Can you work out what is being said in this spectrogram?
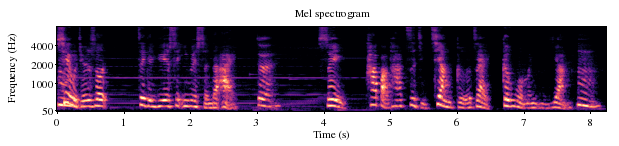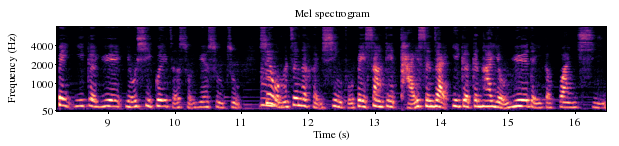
所以我觉得说这个约是因为神的爱，对，所以他把他自己降格在跟我们一样，嗯。被一个约游戏规则所约束住，所以我们真的很幸福，被上帝抬升在一个跟他有约的一个关系，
